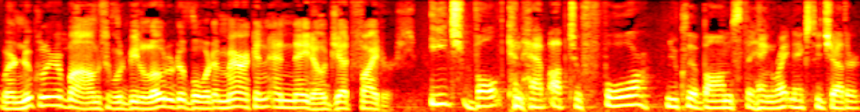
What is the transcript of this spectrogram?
where nuclear bombs would be loaded aboard American and NATO jet fighters. Each vault can have up to four nuclear bombs. They hang right next to each other.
